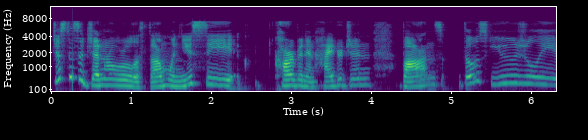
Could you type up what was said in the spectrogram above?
Just as a general rule of thumb, when you see carbon and hydrogen bonds, those usually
